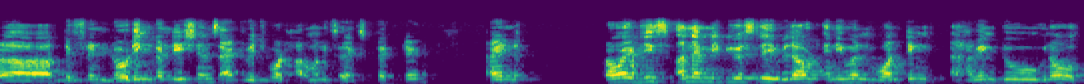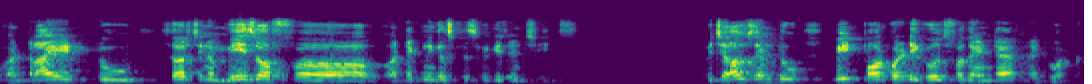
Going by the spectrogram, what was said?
uh, different loading conditions at which what harmonics are expected, and provide this unambiguously without anyone wanting, having to, you know, try to search in a maze of uh, technical specification sheets which allows them to meet power quality goals for the entire network.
